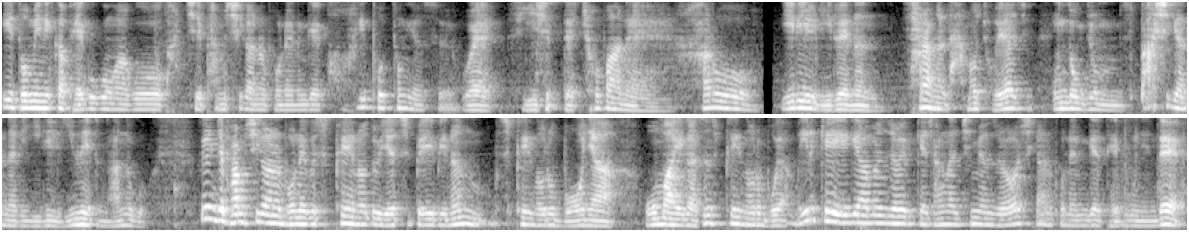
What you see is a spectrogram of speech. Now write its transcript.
이 도미니카 배구공하고 같이 밤 시간을 보내는 게 거의 보통이었어요. 왜? 20대 초반에 하루 1일 1회는 사랑을 나눠줘야지. 운동 좀 빡시게 한 날이 1일 2회도 나누고. 그 이제 밤 시간을 보내고 스페인어도 예스 베이비는 스페인어로 뭐냐, 오마이갓은 스페인어로 뭐야. 뭐 이렇게 얘기하면서 이렇게 장난치면서 시간을 보내는 게 대부분인데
